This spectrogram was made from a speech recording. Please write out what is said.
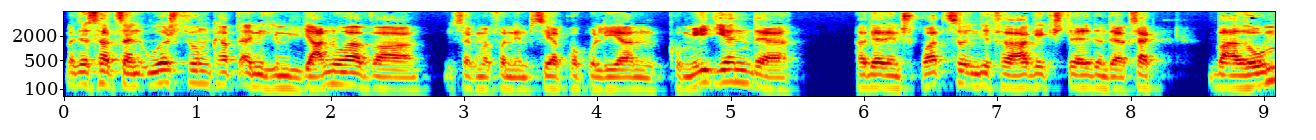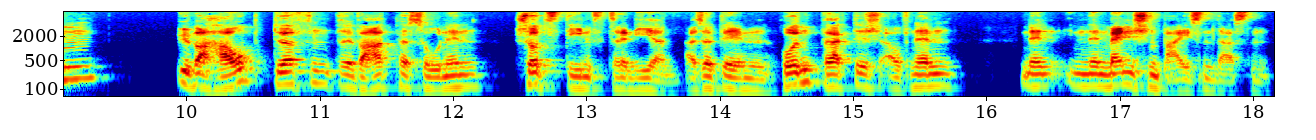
Das hat seinen Ursprung gehabt, eigentlich im Januar war, ich sag mal, von einem sehr populären Comedian, der hat er den Sport so in die Frage gestellt und er hat gesagt, warum überhaupt dürfen Privatpersonen Schutzdienst trainieren? Also den Hund praktisch auf einen, einen, einen Menschen beißen lassen.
